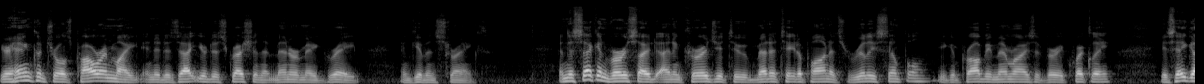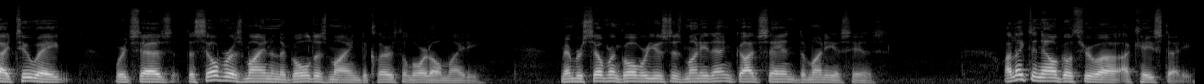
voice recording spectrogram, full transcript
Your hand controls power and might, and it is at your discretion that men are made great and given strength. And the second verse I'd, I'd, encourage you to meditate upon, it's really simple. You can probably memorize it very quickly. Is Haggai 2.8, where it says, The silver is mine and the gold is mine, declares the Lord Almighty. Remember, silver and gold were used as money then? God's saying the money is His. I'd like to now go through a, a case study.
